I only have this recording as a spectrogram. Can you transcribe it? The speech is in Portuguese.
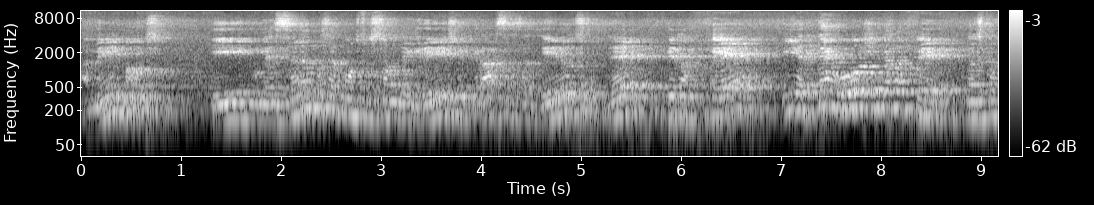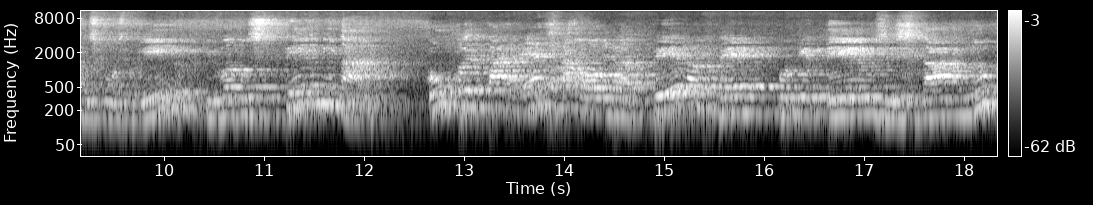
Amém, irmãos? E começamos a construção da igreja, graças a Deus, né? Pela fé e até hoje pela fé. Nós estamos construindo e vamos terminar, completar esta obra pela fé, porque Deus está no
